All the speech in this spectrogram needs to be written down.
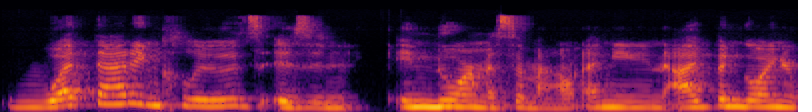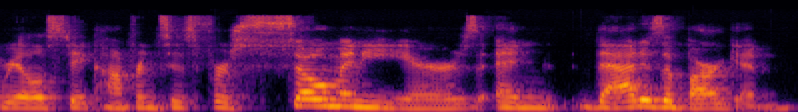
what that includes is an enormous amount. I mean, I've been going to real estate conferences for so many years, and that is a bargain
